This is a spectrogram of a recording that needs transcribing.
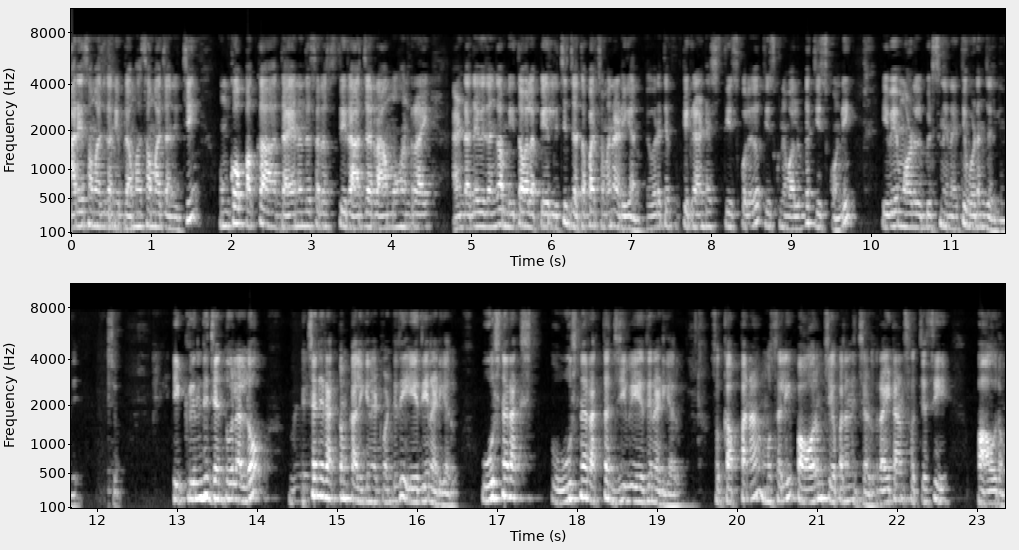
ఆర్య సమాజ్ కానీ బ్రహ్మ సమాజ్ అని ఇచ్చి ఇంకో పక్క దయానంద సరస్వతి రాజా రామ్మోహన్ రాయ్ అండ్ అదే విధంగా మిగతా వాళ్ళ పేర్లు ఇచ్చి జతపరచమని అడిగాను. ఎవరైతే ఫిఫ్టీ గ్రాండ్ టెస్ట్ తీసుకోలేదో తీసుకునే వాళ్ళు ఉంటే తీసుకోండి. ఇవే మోడల్ బిట్స్ నేనైతే ఇవ్వడం జరిగింది. ఈ క్రింది జంతువులలో వెచ్చని రక్తం కలిగినటువంటిది ఏది అని అడిగారు. ఉష్ణ రక్ష ఉష్ణ రక్త జీవి ఏది అని అడిగారు. సో కప్పన ముసలి పావురం చేపలని ఇచ్చాడు. రైట్ ఆన్సర్ వచ్చేసి పావురం.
